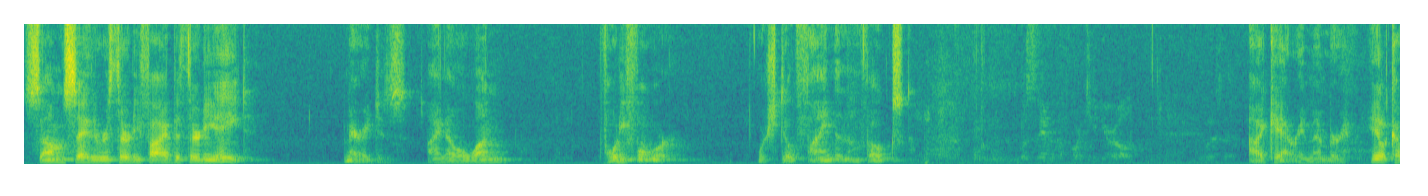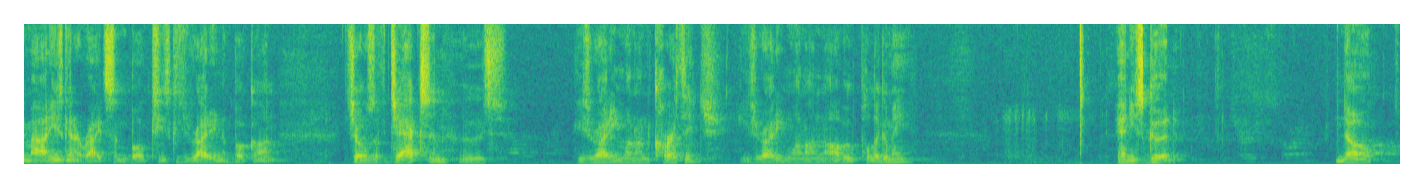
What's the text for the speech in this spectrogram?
Some say there were 35 to 38 marriages. I know one, 44. We're still finding them, folks. What's the name of the 14 year old? Who is it? I can't remember. He'll come out. He's going to write some books. He's, he's writing a book on Joseph Jackson, who's he's writing one on Carthage. He's writing one on Nauvoo polygamy. And he's good. No.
